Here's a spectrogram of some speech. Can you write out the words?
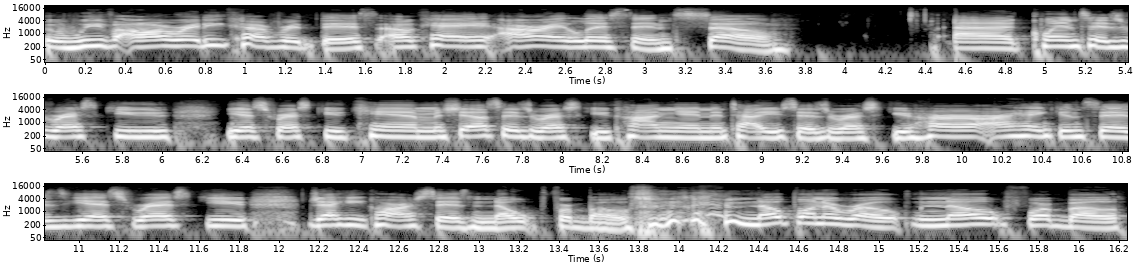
We've already covered this. Okay. All right. Listen. So. Uh, Quinn says rescue, yes, rescue Kim. Michelle says rescue Kanye. Natalia says rescue her. Our Hankin says yes, rescue. Jackie Carr says nope for both. nope on a rope. Nope for both.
